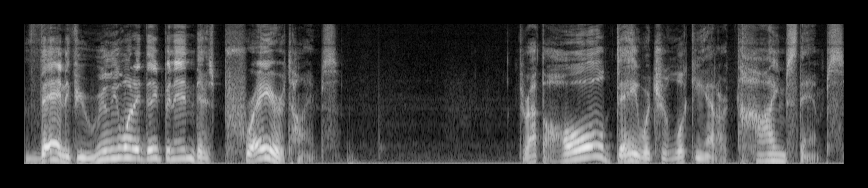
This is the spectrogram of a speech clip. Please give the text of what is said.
Then, if you really want to deepen in, there's prayer times. Throughout the whole day, what you're looking at are timestamps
